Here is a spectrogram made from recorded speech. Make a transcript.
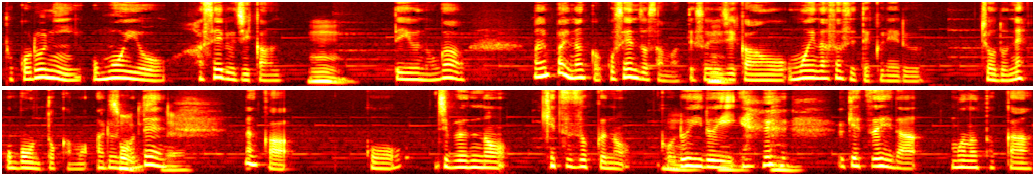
ところに思いを馳せる時間うん。っていうのが、まあ、やっぱりなんかご先祖様ってそういう時間を思い出させてくれる、ちょうどね、お盆とかもあるので、ですね。なんか、こう、自分の血族の、こううん。類々、うん。受け継いだものとか、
